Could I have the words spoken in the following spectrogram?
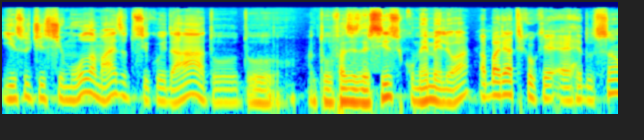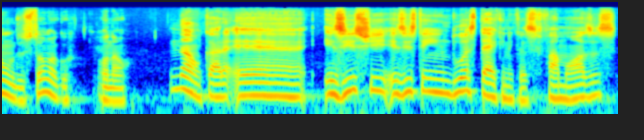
E isso te estimula mais a tu se cuidar, a tu, tu, a tu fazer exercício, comer melhor. A bariátrica o quê? É redução do estômago ou não? Não, cara, é, existe, existem duas técnicas famosas,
